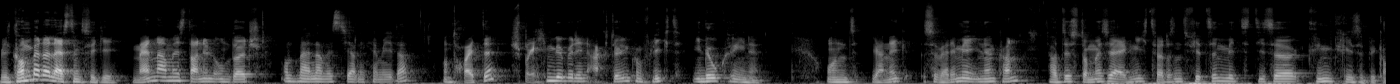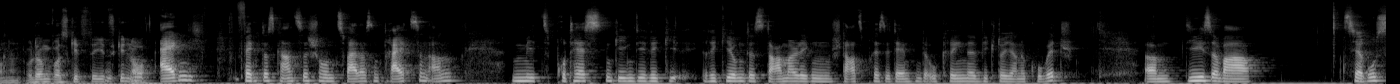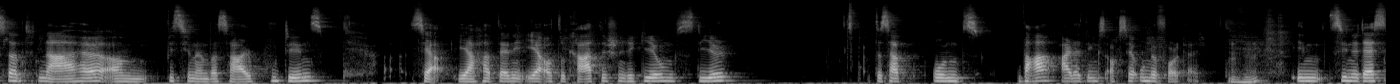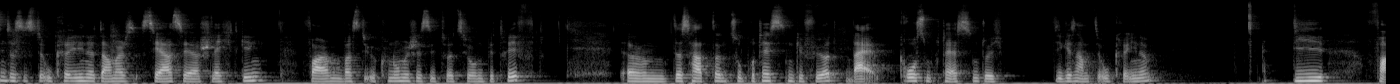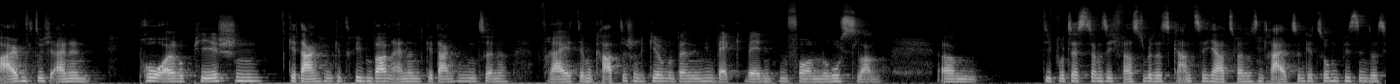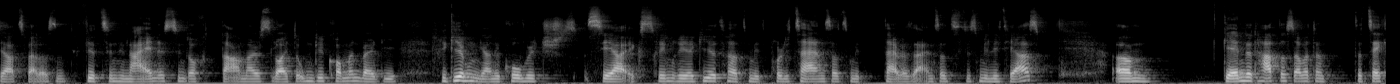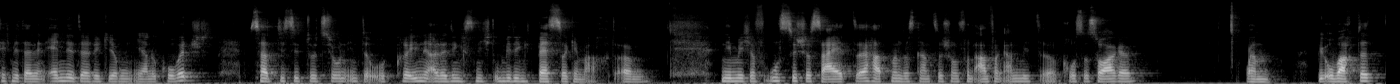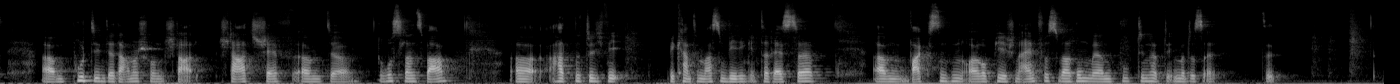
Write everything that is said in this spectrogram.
Willkommen bei der Leistungs-WG. Mein Name ist Daniel Undeutsch. Und mein Name ist Janik Hameda. Und heute sprechen wir über den aktuellen Konflikt in der Ukraine. Und Janik, soweit ich mich erinnern kann, hat es damals ja eigentlich 2014 mit dieser Krim-Krise begonnen. Oder um was geht es da jetzt genau? Eigentlich fängt das Ganze schon 2013 an mit Protesten gegen die Regi Regierung des damaligen Staatspräsidenten der Ukraine, Viktor Janukowitsch. Ähm, dieser war sehr Russland nahe, ein ähm, bisschen ein Vasall Putins. Sehr, er hatte einen eher autokratischen Regierungsstil. Das hat und war allerdings auch sehr unerfolgreich. Mhm. Im Sinne dessen, dass es der Ukraine damals sehr, sehr schlecht ging, vor allem was die ökonomische Situation betrifft. Ähm, das hat dann zu Protesten geführt, bei großen Protesten durch die gesamte Ukraine, die vor allem durch einen proeuropäischen Gedanken getrieben waren, einen Gedanken zu einer frei demokratischen Regierung und einem Hinwegwenden von Russland. Ähm, die Proteste haben sich fast über das ganze Jahr 2013 gezogen, bis in das Jahr 2014 hinein. Es sind auch damals Leute umgekommen, weil die Regierung Janukowitsch sehr extrem reagiert hat mit Polizeieinsatz, mit teilweise Einsatz des Militärs. Ähm, geendet hat das aber dann tatsächlich mit einem Ende der Regierung Janukowitsch. Das hat die Situation in der Ukraine allerdings nicht unbedingt besser gemacht. Ähm, nämlich auf russischer Seite hat man das Ganze schon von Anfang an mit äh, großer Sorge ähm, beobachtet. Ähm, Putin, der damals schon Staat, Staatschef der Russlands war, äh, hat natürlich bekanntermaßen wenig Interesse am wachsenden europäischen Einfluss. Warum? Putin hatte immer das, äh,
